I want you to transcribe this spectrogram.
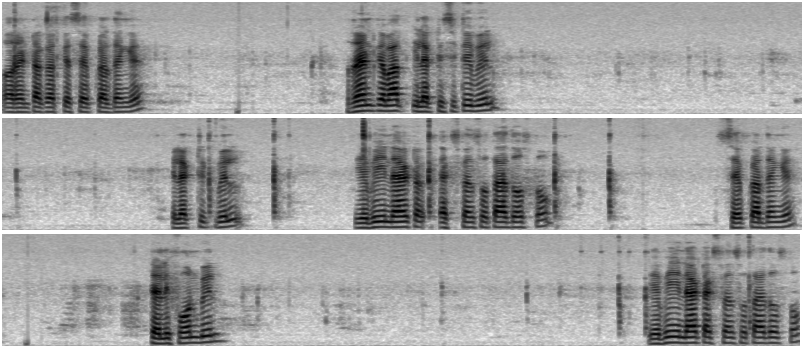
और एंटर करके सेव कर देंगे। रेंट के बाद इलेक्ट्रिसिटी बिल इलेक्ट्रिक बिल ये भी इनडायरेक्ट एक्सपेंस होता है दोस्तों सेव कर देंगे। टेलीफोन बिल ये भी इनडायरेक्ट एक्सपेंस होता है दोस्तों।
